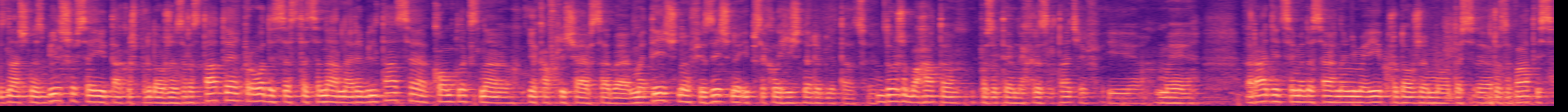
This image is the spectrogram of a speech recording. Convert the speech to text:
значно збільшився і також продовжує зростати. Проводиться стаціонарна реабілітація, комплексна, яка включає в себе медичну, фізичну і психологічну реабілітацію. Дуже багато позитивних результатів, і ми раді цими досягненнями і продовжуємо розвиватися.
